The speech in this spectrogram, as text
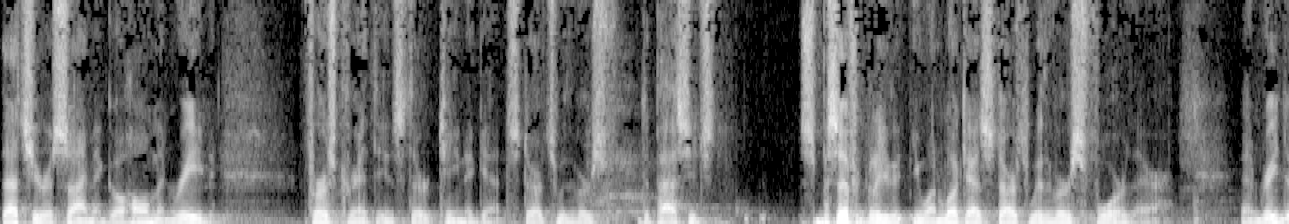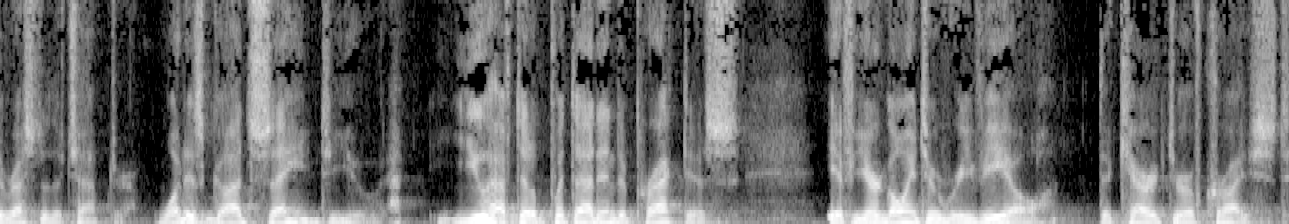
that's your assignment. Go home and read 1 Corinthians 13 again. Starts with verse, the passage specifically that you want to look at starts with verse 4 there. And read the rest of the chapter. What is God saying to you? You have to put that into practice if you're going to reveal the character of Christ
